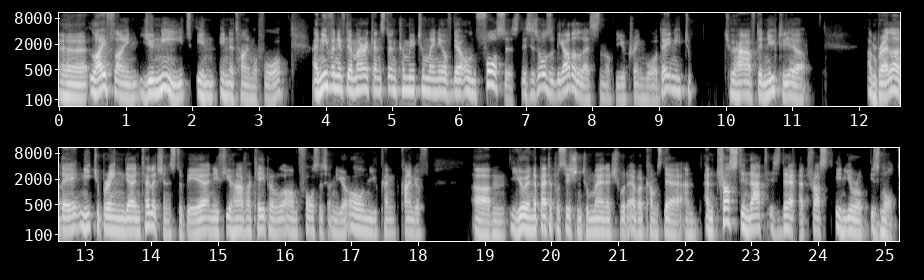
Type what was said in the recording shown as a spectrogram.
uh, lifeline you need in, in a time of war. And even if the Americans don't commit too many of their own forces, this is also the other lesson of the Ukraine war. They need to, to have the nuclear umbrella, they need to bring their intelligence to bear. And if you have a capable armed forces on your own, you can kind of um, you're in a better position to manage whatever comes there. And and trust in that is there. Trust in Europe is not.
